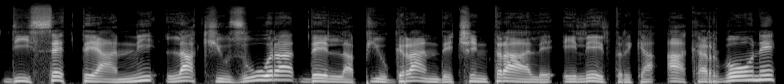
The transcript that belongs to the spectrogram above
di sette anni la chiusura della più grande centrale elettrica a carbone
